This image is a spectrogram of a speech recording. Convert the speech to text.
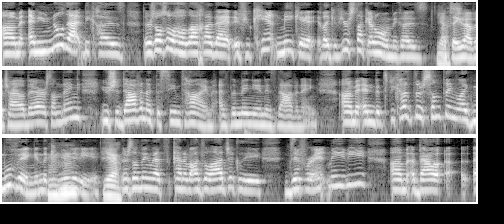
um and you know that because there's also a halacha that if you can't make it like if you're stuck at home because yes. let's say you have a child there or something you should daven at the same time as the minyan is davening um and it's because there's something like moving in the mm-hmm. community yeah there's something that's kind of ontologically different maybe um about uh,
